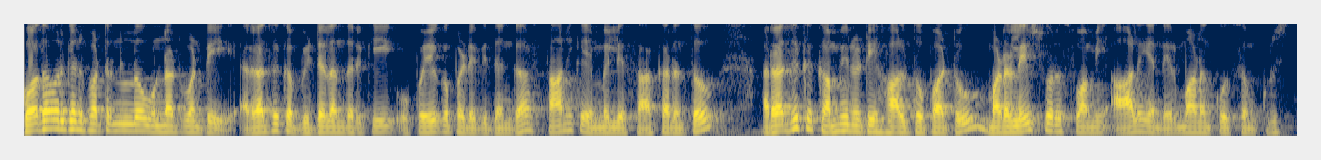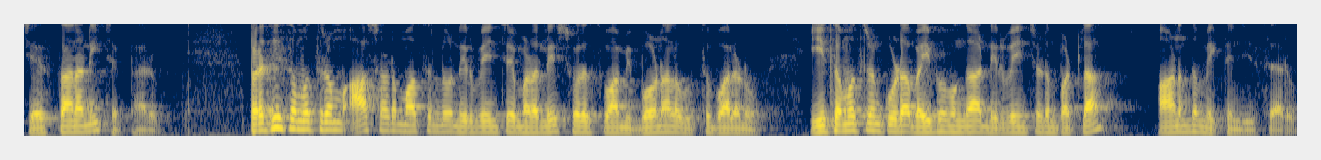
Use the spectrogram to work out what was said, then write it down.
గోదావరిగని పట్టణంలో ఉన్నటువంటి రజక బిడ్డలందరికీ ఉపయోగపడే విధంగా స్థానిక ఎమ్మెల్యే సహకారంతో రజక కమ్యూనిటీ హాల్తో పాటు మడలేశ్వర స్వామి ఆలయ నిర్మాణం కోసం కృషి చేస్తానని చెప్పారు. ప్రతి సంవత్సరం ఆషాఢ మాసంలో నిర్వహించే మడలేశ్వర స్వామి బోనాల ఉత్సవాలను ఈ సంవత్సరం కూడా వైభవంగా నిర్వహించడం పట్ల ఆనందం వ్యక్తం చేశారు.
